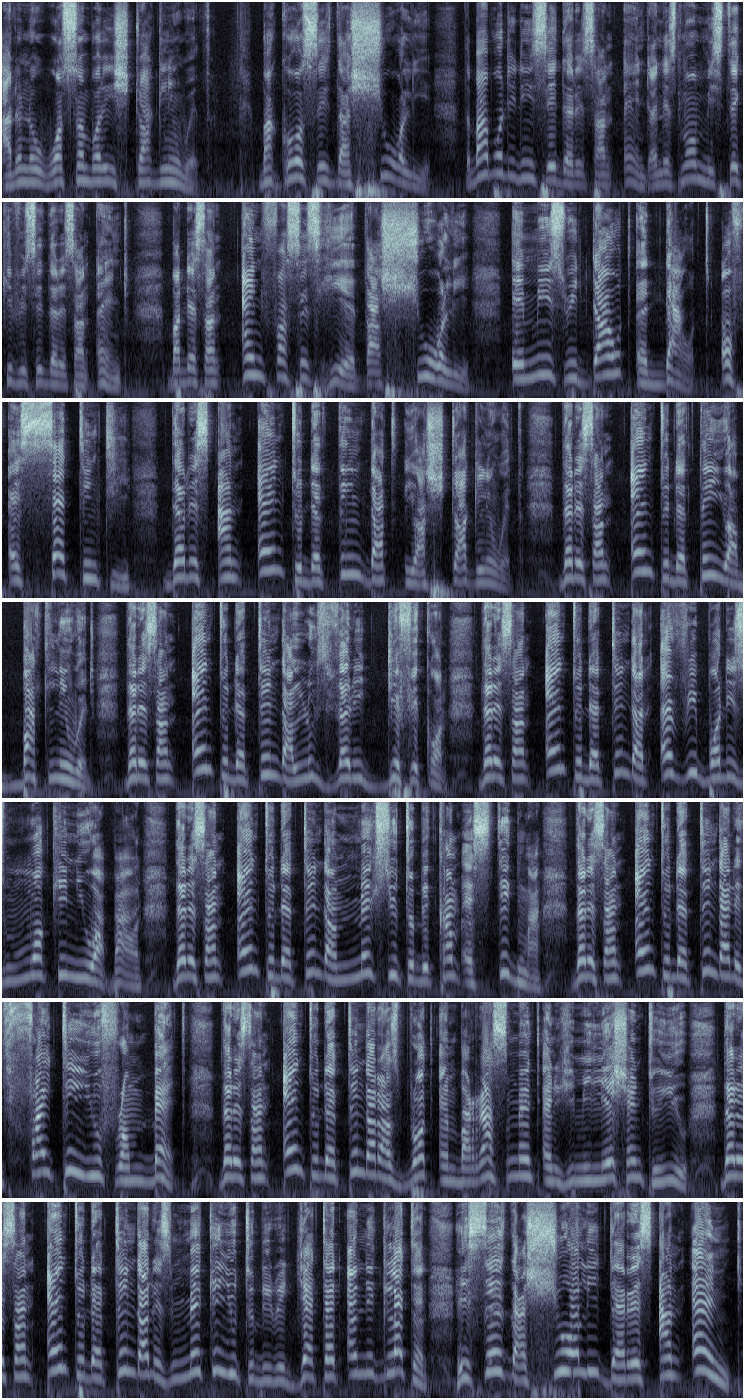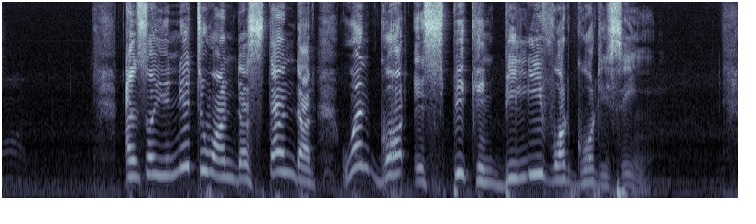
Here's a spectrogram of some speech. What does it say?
I don't know what somebody is struggling with. But God says that surely the Bible didn't say there is an end, and it's no mistake if you say there is an end. But there's an emphasis here that surely it means without a doubt of a certainty, there is an end to the thing that you are struggling with. There is an end to the thing you are battling with. There is an end to the thing that looks very difficult. There is an end to the thing that everybody is mocking you about. There is an end to the thing that makes you to become a stigma. There is an end to the thing that is fighting you from birth. There is an end to the thing that has brought embarrassment and humiliation to you. There is an end to the thing that is making you to be rejected and neglected. He says that surely there is an end. And so you need to understand that when God is speaking, believe what God is saying.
